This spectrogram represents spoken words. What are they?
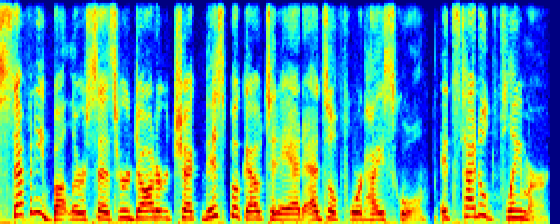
Stephanie Butler says her daughter checked this book out today at Edsel Ford High School. It's titled Flamer.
